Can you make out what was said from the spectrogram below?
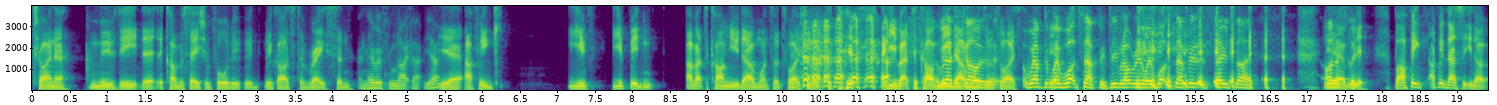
trying to move the, the, the conversation forward with, with regards to race and and everything like that. Yeah. yeah, I think you've you've been. I've had to calm you down once or twice, you've to, and you've had to calm We me down go- once or twice. We have to wear WhatsApping. People don't really wear WhatsApping at the same time. Honestly, Yeah, but, it, but I think I think that's you know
